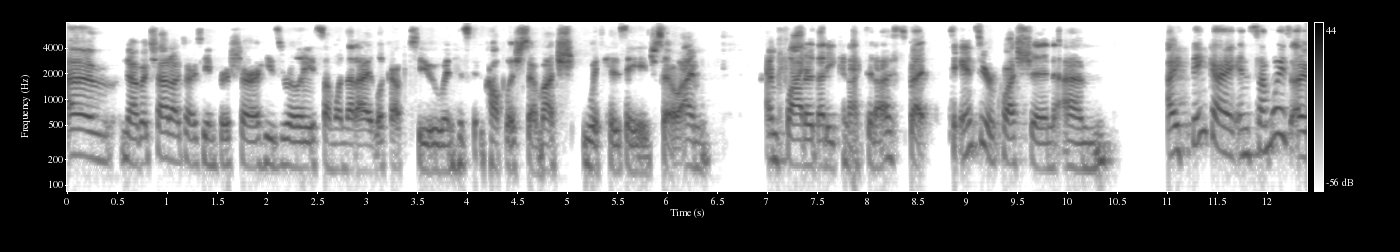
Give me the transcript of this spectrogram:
Um, no, but shout out to Artine for sure. He's really someone that I look up to and has accomplished so much with his age. So I'm, I'm flattered that he connected us. But to answer your question, um, I think I, in some ways, I,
